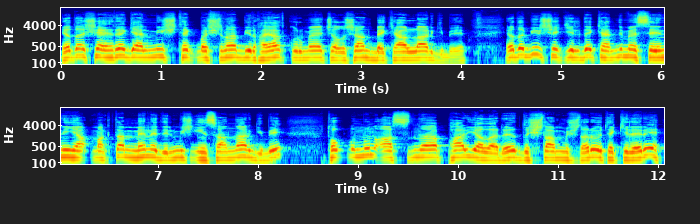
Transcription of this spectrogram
ya da şehre gelmiş tek başına bir hayat kurmaya çalışan bekarlar gibi ya da bir şekilde kendi mesleğini yapmaktan men edilmiş insanlar gibi toplumun aslında paryaları, dışlanmışları, ötekileri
